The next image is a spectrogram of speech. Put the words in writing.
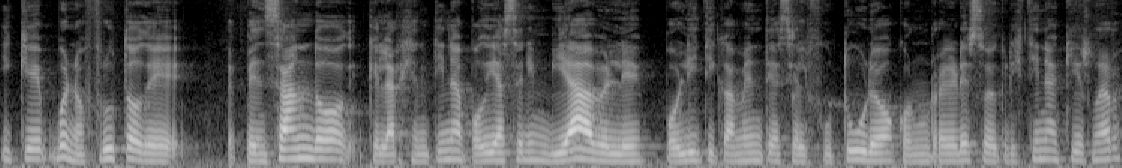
Y que, bueno, fruto de pensando que la Argentina podía ser inviable políticamente hacia el futuro con un regreso de Cristina Kirchner,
